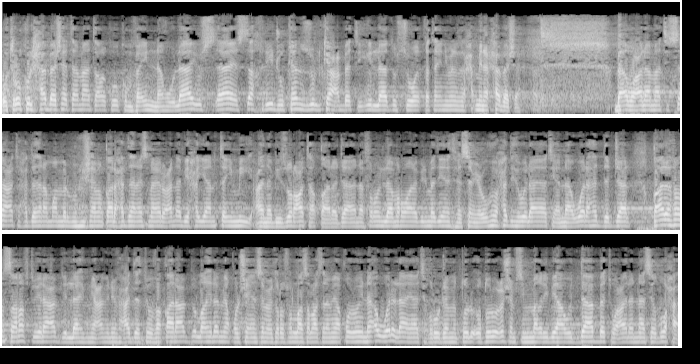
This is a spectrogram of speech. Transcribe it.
اتركوا الحبشة ما تركوكم فإنه لا يستخرج كنز الكعبة إلا ذو السويقتين من الحبشة. باب علامات الساعة. حدثنا مؤمر بن هشام قال حدثنا إسماعيل عن أبي حيان التيمي عن أبي زرعة قال جاء نفر إلى مروان بالمدينة فسمعوه يحدث الآيات أن أولها الدجال. قال فانصرفت إلى عبد الله بن عمرو فحدثته فقال عبد الله لم يقل شيئا. سمعت رسول الله صلى الله عليه وسلم يقول إن أول الآيات خروج من طلوع الشمس من مغربها والدابة وعلى الناس ضحى.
